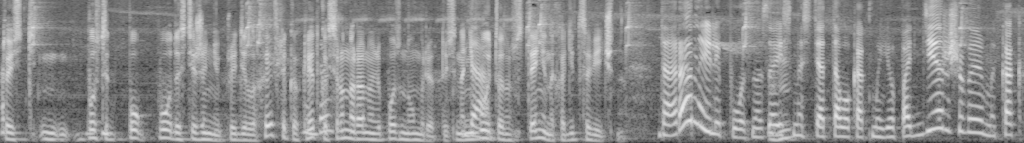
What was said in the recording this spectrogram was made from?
То есть после, по, по достижению предела Хейфлика клетка Да. все равно рано или поздно умрет. То есть она не Да. будет в этом состоянии находиться вечно. Да, рано или поздно, в зависимости от того, как мы ее поддерживаем и как.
